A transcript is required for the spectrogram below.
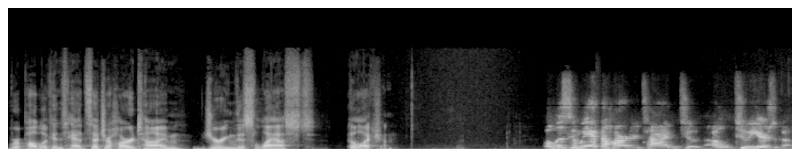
Republicans had such a hard time during this last election? Well, listen, we had a harder time two, oh, two years ago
